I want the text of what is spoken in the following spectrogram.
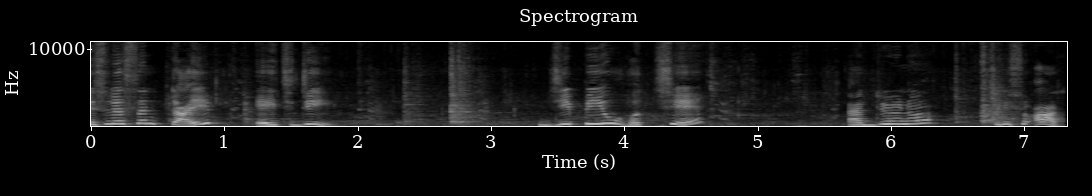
Resolution type HD GPU হচ্ছে অ্যাড্রিনো তিনশো আট।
